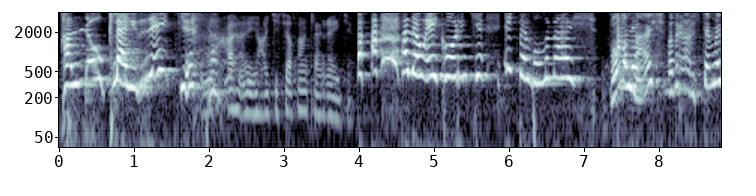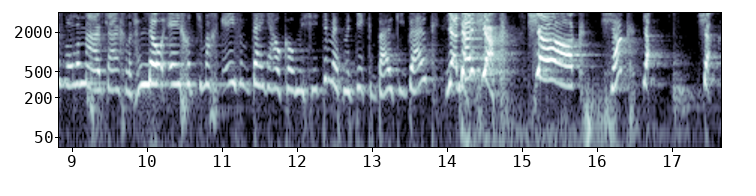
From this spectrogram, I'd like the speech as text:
Hallo, klein reetje. Ah, Je had jezelf maar een klein reetje. Hallo, eekhoorntje. Ik ben Wollemuis. Volle Hallo. muis? Wat een rare stem heeft volle muis eigenlijk. Hallo, egeltje. Mag ik even bij jou komen zitten met mijn dikke buikie buik? Ja, daar is Jacques. Jacques. Jacques? Ja, Jacques.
